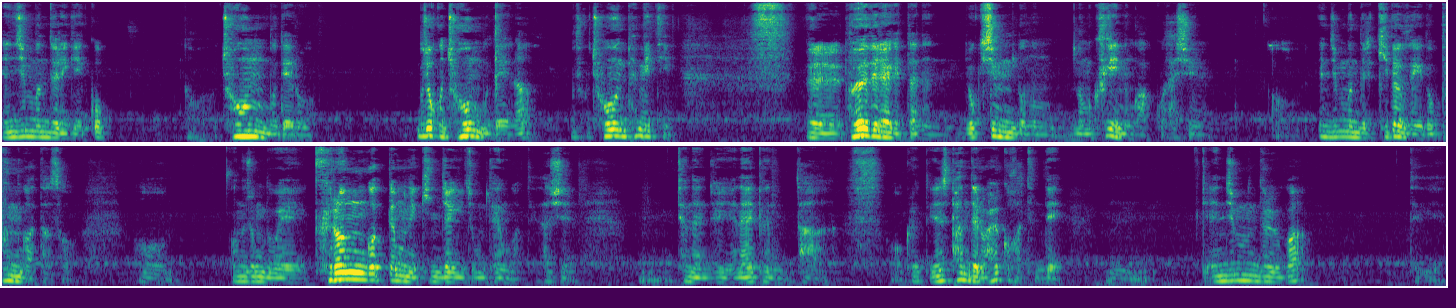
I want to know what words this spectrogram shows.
엔진분들에게 꼭 어, 좋은 무대로 무조건 좋은 무대나 무조건 좋은 팬미팅을 보여드려야겠다는 욕심도 너무, 너무 크게 있는 것 같고 사실 어, 엔진분들의 기대도 되게 높은 것 같아서 어, 어느 정도의 그런 것 때문에 긴장이 좀 되는 것 같아요. 사실 음, 저는 저희 엔하이픈 다 어, 그래도 연습한 대로 할 것 같은데 음, 엔진분들과 되게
